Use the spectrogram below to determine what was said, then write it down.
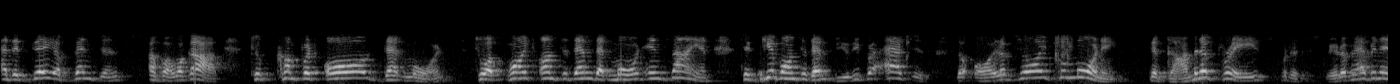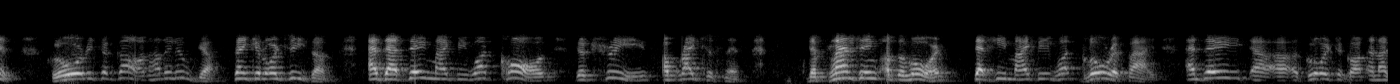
and the day of vengeance of our God, to comfort all that mourn to appoint unto them that mourn in Zion, to give unto them beauty for ashes, the oil of joy for mourning, the garment of praise for the spirit of heaviness. Glory to God. Hallelujah. Thank you, Lord Jesus. And that they might be what called the trees of righteousness, the planting of the Lord, that he might be what glorified. And they, uh, uh, glory to God. And I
